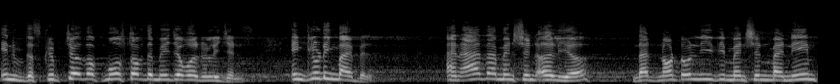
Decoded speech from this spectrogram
in the scriptures of most of the major world religions, including Bible. And as I mentioned earlier, that not only is he mentioned by name,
